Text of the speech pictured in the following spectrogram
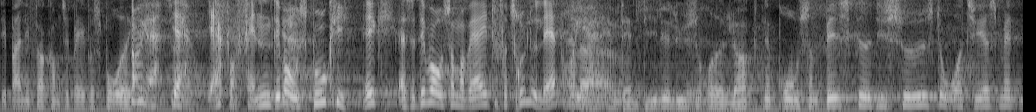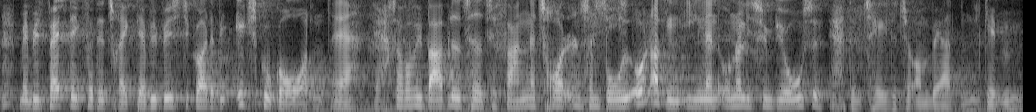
Det er bare lige for at komme tilbage på sporet igen. Nå ja, Så- ja, ja, for fanden. Det var jo spooky, ikke? Altså, det var jo som at være i et fortryllet land. Åh ja, jamen, den lille lyserøde lokkende bro, som viskede de sødeste ord til os, men, men vi faldt ikke for det trick der. Vi vidste godt, at vi ikke skulle gå over den. Ja, så var vi bare blevet taget til fange af trolden, som boede under den i en eller anden underlig symbiose. Ja, den talte til omverdenen gennem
